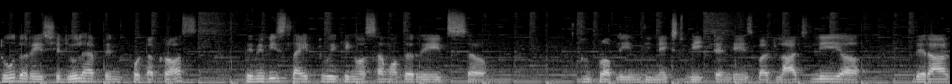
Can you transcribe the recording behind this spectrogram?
two, the rate schedule have been put across. There may be slight tweaking of some of the rates uh, probably in the next week, 10 days, but largely uh, there are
